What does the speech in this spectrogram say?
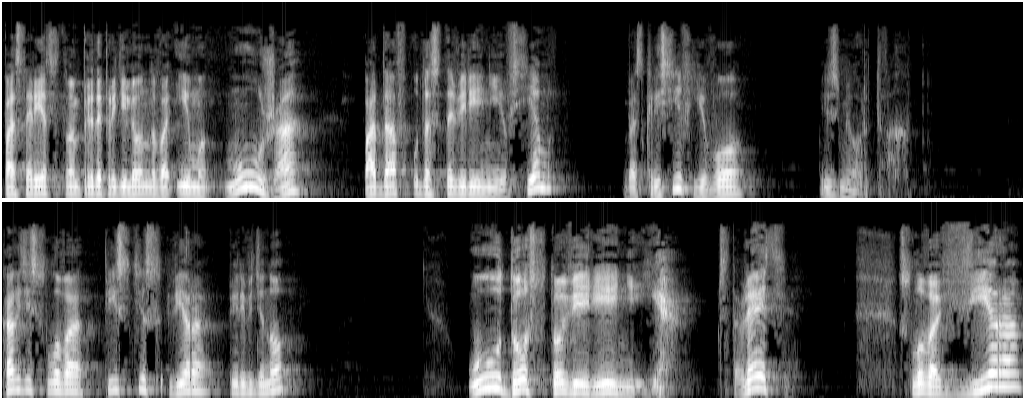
посредством предопределенного им мужа, подав удостоверение всем, воскресив его из мертвых. Как здесь слово «пистис», «вера» переведено? Удостоверение. Представляете? Слово «вера»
